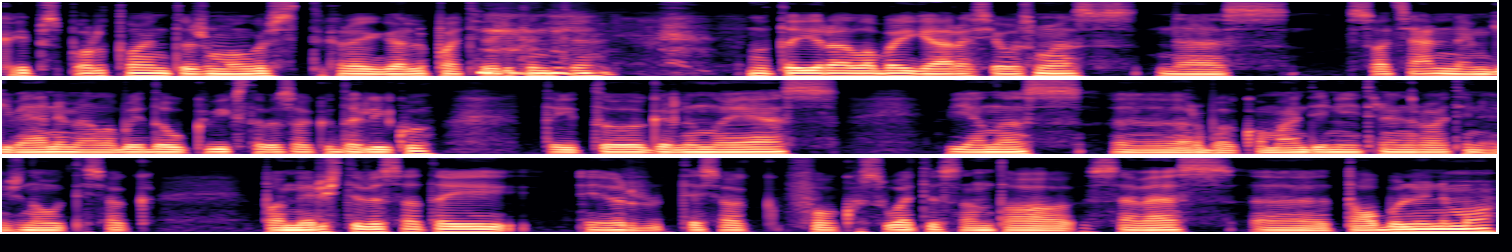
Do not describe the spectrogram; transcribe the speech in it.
Kaip sportuojantis žmogus tikrai galiu patvirtinti. nu, tai yra labai geras jausmas, nes socialiniam gyvenime labai daug vyksta visokių dalykų. Tai tu gali nuėjęs vienas e, arba komandiniai treniruoti, nežinau, tiesiog pamiršti visą tai ir tiesiog fokusuotis ant to savęs uh, tobulinimo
